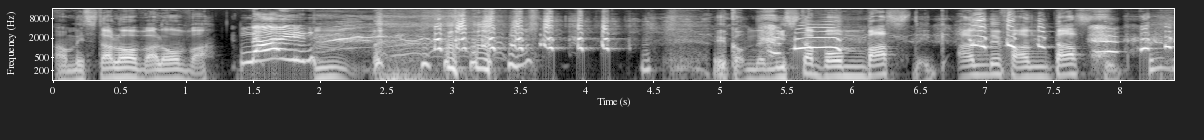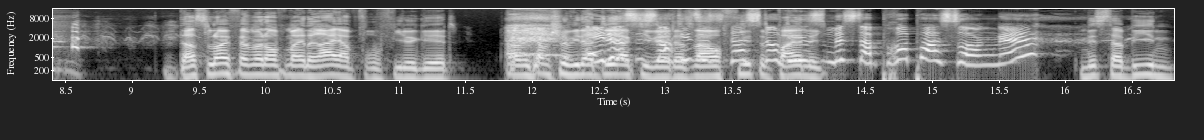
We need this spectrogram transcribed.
Oh, Mr. Lover Lover. Nein! Hier kommt der Mr. Bombastic an die Fantastik. Das läuft, wenn man auf mein Raya-Profil geht. Aber ich habe schon wieder Ey, das ist deaktiviert, doch das, dieses, war auch das viel ist zu doch peinlich. dieses Mr. Proper-Song, ne? Mr. Bean.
